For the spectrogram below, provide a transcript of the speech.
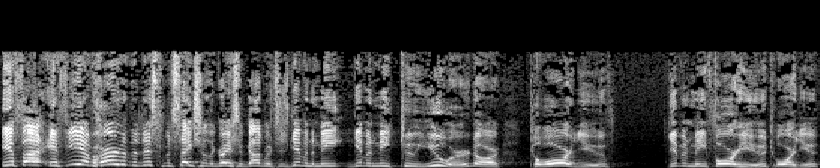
If I, if ye have heard of the dispensation of the grace of God, which is given to me, given me to youward or toward you, given me for you, toward you,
